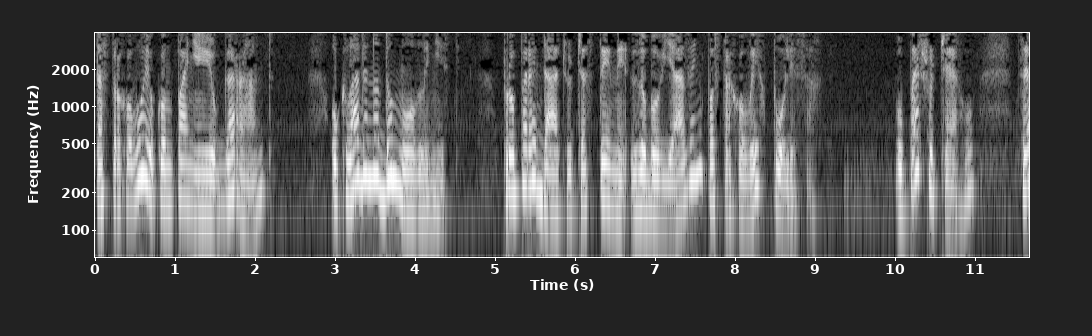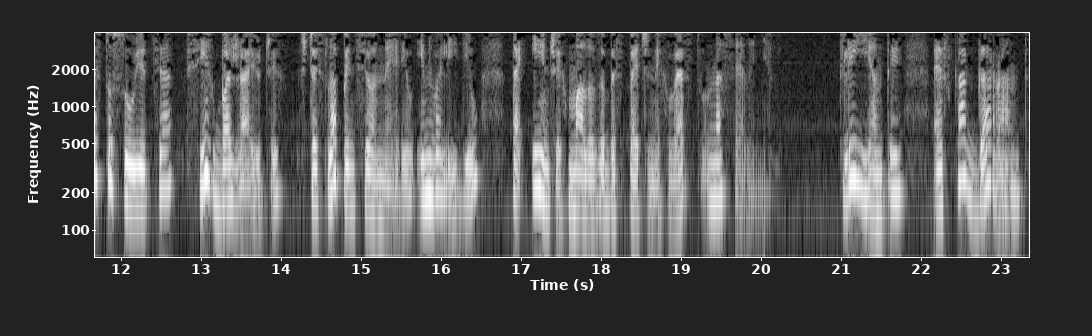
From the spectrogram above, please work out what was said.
та страховою компанією Гарант укладено домовленість про передачу частини зобов'язань по страхових полісах. У першу чергу це стосується всіх бажаючих з числа пенсіонерів, інвалідів та інших малозабезпечених верств населення. Клієнти СК Гарант,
